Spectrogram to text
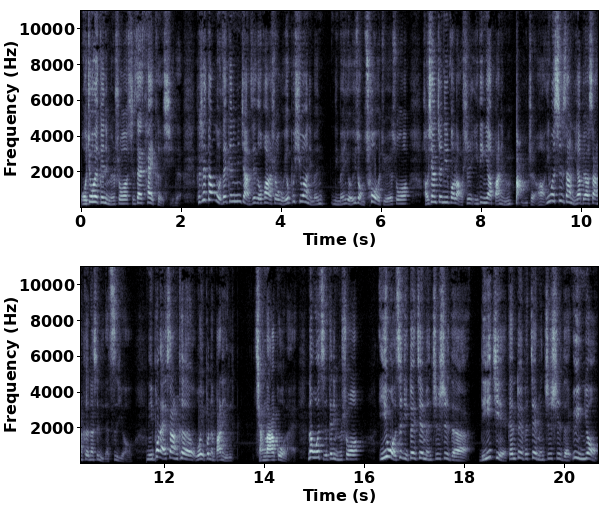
我就会跟你们说，实在太可惜了。可是当我在跟你们讲这个话的时候，我又不希望你们你们有一种错觉，说好像珍妮佛老师一定要把你们绑着啊，因为事实上你要不要上课那是你的自由，你不来上课，我也不能把你。强拉过来，那我只是跟你们说，以我自己对这门知识的理解，跟对这门知识的运用，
